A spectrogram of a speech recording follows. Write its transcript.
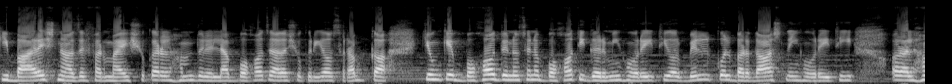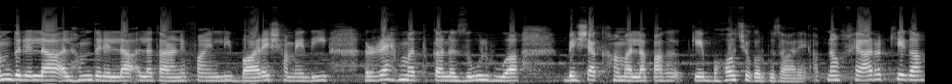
की बारिश नाजिल फरमाई। शुक्र, अल्हम्दुलिल्लाह, बहुत ज़्यादा शुक्रिया उस रब का, क्योंकि बहुत दिनों से ना बहुत ही गर्मी हो रही थी और बिल्कुल बर्दाश्त नहीं हो रही थी। और अल्हम्दुलिल्लाह अल्हम्दुलिल्लाह, अल्लाह ताला ने फाइनली बारिश हमें दी। रहमत का नजूल हुआ। बेशक हम अल्लाह पाक के बहुत शुक्रगुजार हैं। अपना ख्याल रखिएगा।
